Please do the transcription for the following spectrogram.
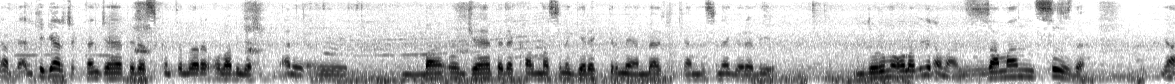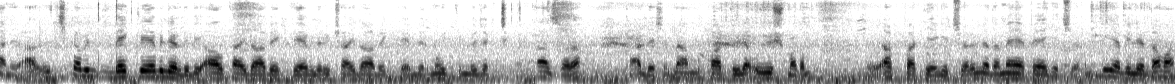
ya belki gerçekten CHP'de sıkıntıları olabilir. Hani e, o CHP'de kalmasını gerektirmeyen belki kendisine göre bir durumu olabilir ama zamansızdı. Yani çıkabil bekleyebilirdi. Bir 6 ay daha bekleyebilir, 3 ay daha bekleyebilir. Muhittin Böcek çıktıktan sonra kardeşim ben bu partiyle uyuşmadım. E, AK Parti'ye geçiyorum ya da MHP'ye geçiyorum diyebilirdi ama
